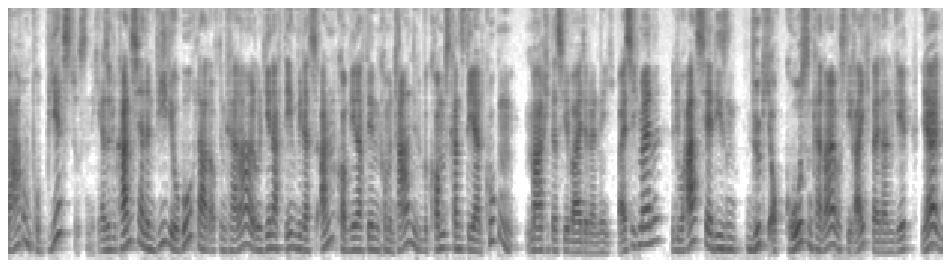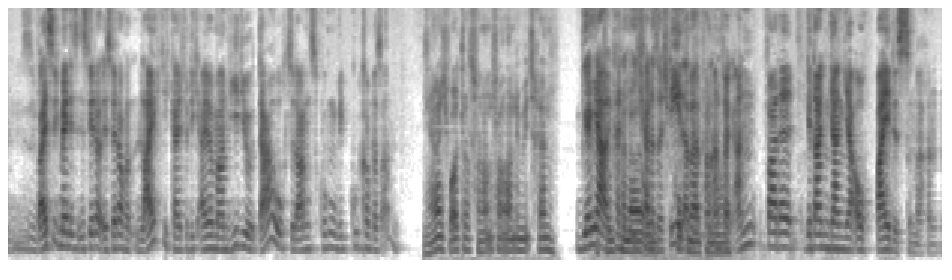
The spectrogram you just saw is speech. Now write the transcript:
warum probierst du es nicht? Also du kannst ja ein Video hochladen auf dem Kanal und je nachdem, wie das ankommt, je nach den Kommentaren, die du bekommst, kannst du ja gucken, mache ich das hier weiter oder nicht. Weißt du, ich meine? Du hast ja diesen wirklich auch großen Kanal, was die Reichweite angeht. Ja, weißt du, ich meine, es, es wäre wär doch eine Leichtigkeit für dich, einfach mal ein Video da hochzuladen und zu gucken, wie gut kommt das an. Ja, ich wollte das von Anfang an irgendwie trennen. Ja, ja, kann, ich kann das verstehen, aber von Anfang an war der Gedankengang ja auch beides zu machen.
